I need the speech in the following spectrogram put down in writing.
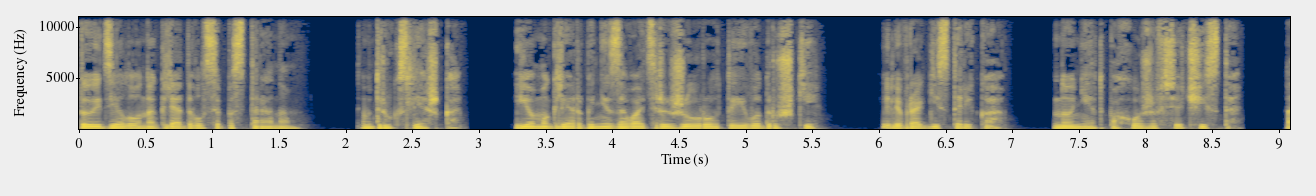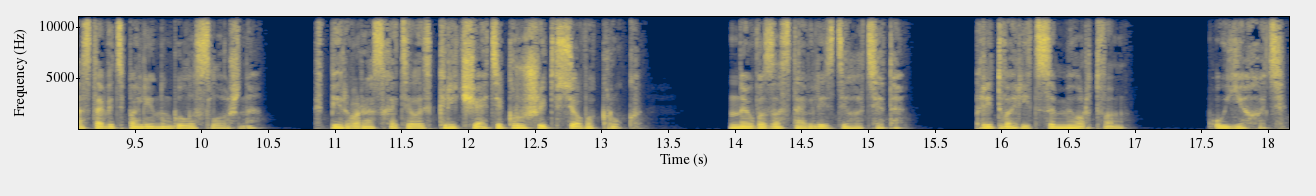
То и дело он оглядывался по сторонам. Вдруг слежка. Ее могли организовать рыжий урод и его дружки. Или враги старика. Но нет, похоже, все чисто. Оставить Полину было сложно. В первый раз хотелось кричать и крушить все вокруг. Но его заставили сделать это. Притвориться мертвым. Уехать.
